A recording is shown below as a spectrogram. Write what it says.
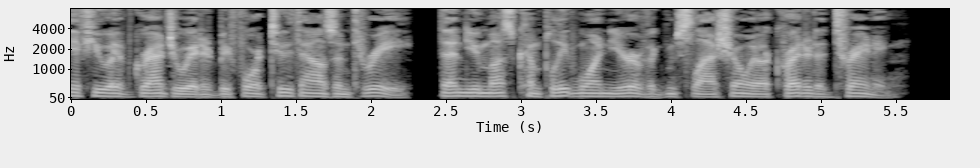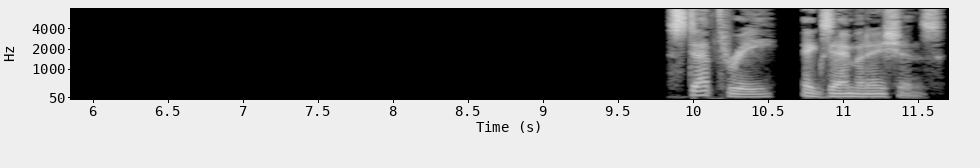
If you have graduated before 2003, then you must complete one year of AGM-OA accredited training. Step 3, Examinations.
